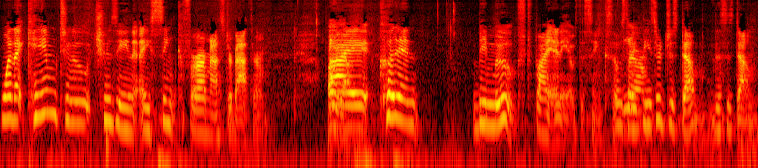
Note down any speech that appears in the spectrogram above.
when it came to choosing a sink for our master bathroom, Oh, yeah. I couldn't be moved by any of the sinks. I was Yeah. like, these are just dumb. This is dumb.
